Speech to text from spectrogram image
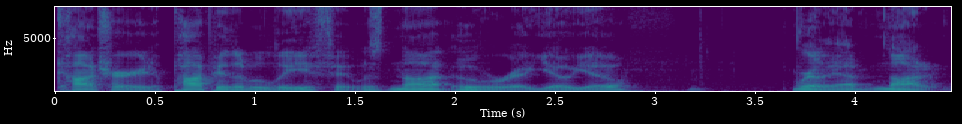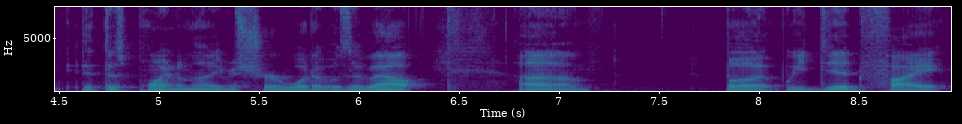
contrary to popular belief, it was not over a yo yo. Really, I'm not, at this point, I'm not even sure what it was about. Um, but we did fight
